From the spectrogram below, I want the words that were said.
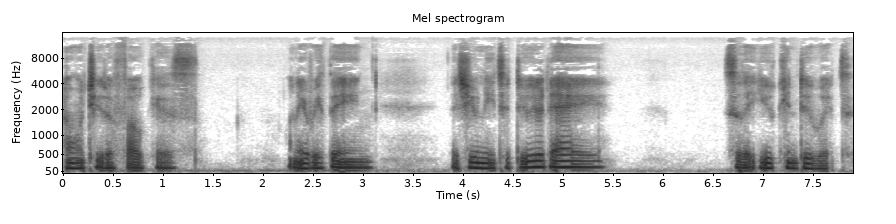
I want you to focus on everything that you need to do today so that you can do it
